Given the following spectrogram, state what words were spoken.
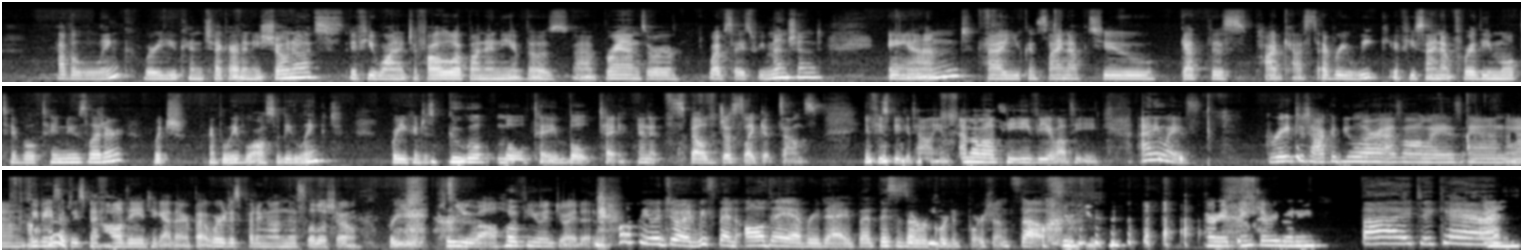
have a link where you can check out any show notes if you wanted to follow up on any of those uh, brands or websites we mentioned. And uh, you can sign up to get this podcast every week if you sign up for the Moltevolte newsletter, which I believe will also be linked. Or you can just Google Moltevolte and it's spelled just like it sounds if you speak Italian M O L T E V O L T E. Anyways, great to talk with you, Laura, as always. And um, we basically spent all day together, but we're just putting on this little show for you, for you all. Hope you enjoyed it. Hope you enjoyed. We spend all day every day, but this is our recorded portion. So, all right. Thanks, everybody. Bye. Take care. Bye.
